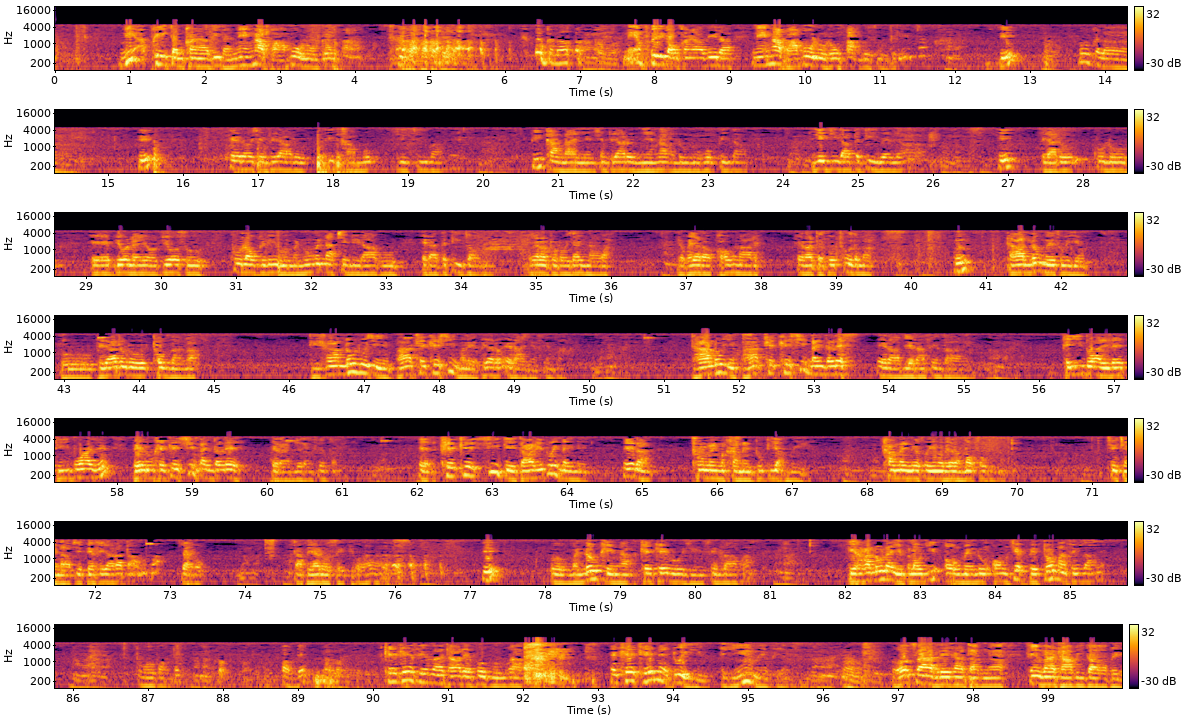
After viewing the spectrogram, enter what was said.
နင်အဖေတောင်ခံရသေးတာနင်ငါပါမို့လို့တော့ပါဟုတ်ကလားနင်အဖေတောင်ခံရသေးတာနင်ငါပါမို့လို့တော့ပါလို့ဆိုတယ်ဟင်ဟုတ်ကလားဟင်ကျေတော်ရှင်ဘုရားတို့ဒီခံမှု ရည်ကြီးပါပြီးခံနိုင်ရင်ရှင်ဘုရားတို့မြင်ကအလိုလိုဟုတ်ပြီးသားရည်ကြီးတာတတိပဲဗျာဟင်ဘုရားတို့ခုလိုအဲပြောနေရောပြောဆိုခုလောက်ကလေးကိုမနုမနဖြစ်နေတာကူအဲ့ဒါတတိကြောင့်ဘုရားတို့တော်တော်ရိုက်နာပါဒါဘုရားတို့ခေါင်းနာတယ်အဲ့ဒါတပုထုသမားဟင်ဒါလုံးမယ်ဆိုရင်ဟိုဘုရားတို့ထုံးတာက ဒီဟာလုံးလို့ရှိရင်ဘာအခက်ခဲရှိမလဲဘုရားတို့အဲ့ဒါရင်စဉ်းစားဒါလို့ရင်ဘာအခက်ခဲရှိနိုင်တယ်လဲအဲ့ဒါပြေတာစဉ်းစားတယ်ခရီးသွားရင်လည်းဒီသွားရင်ဘယ်လိုခက်ခဲရှိနိုင်တယ်လဲအဲ့ဒါပြေတာစဉ်းစားအဲ့ခက်ခဲရှိတယ်ဒါတွေတွေ့နိုင်တယ်အဲ့ဒါခံနိုင်မခံနိုင်ဒုတိယမီးခံနိုင်လို့ဆိုရင်တော့ဘယ်တော့နောက်ဆုံးတယ်ချင်းချင်းလာဖြစ်ပဲဆရာကတောင်းပါဆရာတော့ ဒါဘုရားတော်စိတ်ပြောတာဟင်ဟိုမလုတ်ခင်ကအခက်ခဲကိုအရင်စဉ်းစားပါဒီဟာလုံးလိုက်ရင်ဘယ်လောက်ကြီးအောင်မယ်လို့အောင်ချက်ပဲတော့မှစဉ်းစားတယ်တော်ပေါ့တဲ့ပေါ့တဲ့ခဲခဲစဉ်းစားထားတဲ့ပုဂ္ဂိုလ်ကအခက်ခဲနဲ့တွေ့ရင်အရင်ပဲဖေ။ဟောစားကလေးကတည်းကစဉ်းစားထားပြီးသားပဲ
